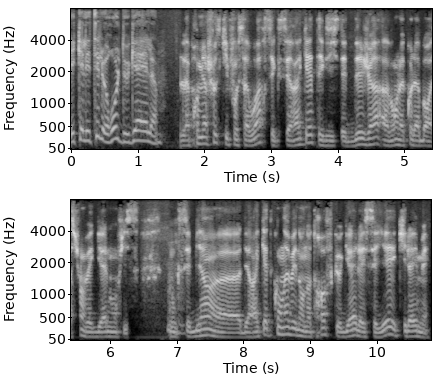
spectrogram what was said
Et quel était le rôle de Gaël? La première chose qu'il faut savoir, c'est que ces raquettes existaient déjà avant la collaboration avec Gaël, mon fils. Donc c'est bien euh, des raquettes qu'on avait dans notre offre que Gaël a essayé et qu'il a aimé.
